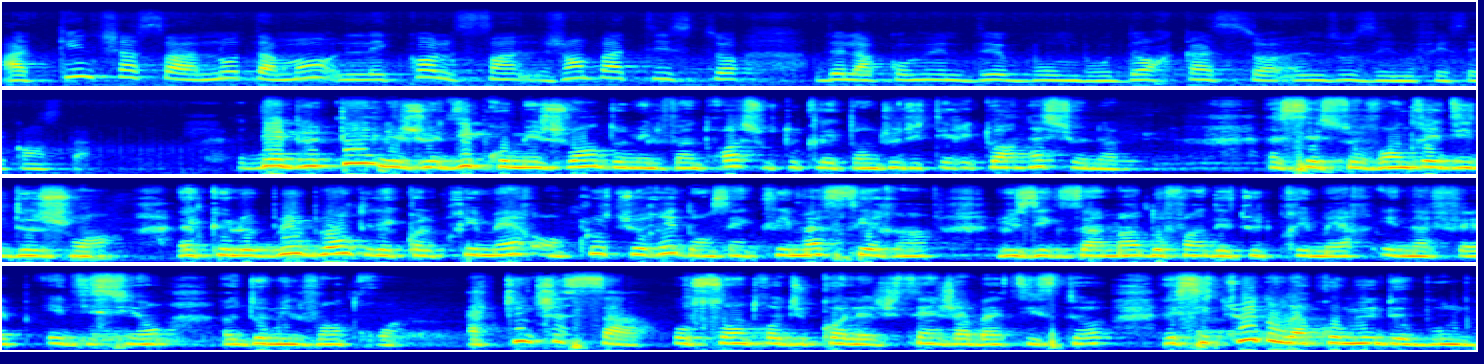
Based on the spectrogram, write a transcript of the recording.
à Kinshasa, notamment l'école Saint-Jean-Baptiste de la commune de Bumbu. Dorcas Nzouzi nous fait ses constats. Débuté le jeudi 1er juin 2023 sur toute l'étendue du territoire national. C'est ce vendredi 2 juin que le bleu-blanc de l'école primaire ont clôturé dans un climat serein les examens de fin d'études primaires ENAFEP édition 2023 à Kinshasa, au centre du collège Saint-Jean-Baptiste, situé dans la commune de Bumbu.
